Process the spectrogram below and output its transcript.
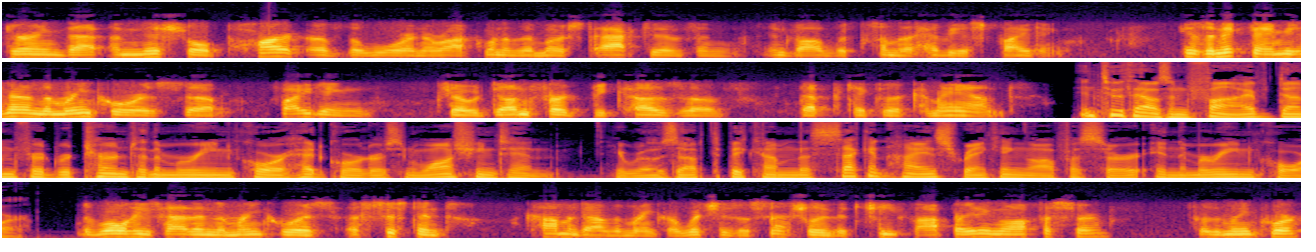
during that initial part of the war in Iraq, one of the most active and involved with some of the heaviest fighting. He has a nickname. He's known in the Marine Corps as uh, Fighting Joe Dunford because of that particular command. In 2005, Dunford returned to the Marine Corps headquarters in Washington. He rose up to become the second highest ranking officer in the Marine Corps. The role he's had in the Marine Corps is Assistant Commandant of the Marine Corps, which is essentially the Chief Operating Officer for the Marine Corps.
